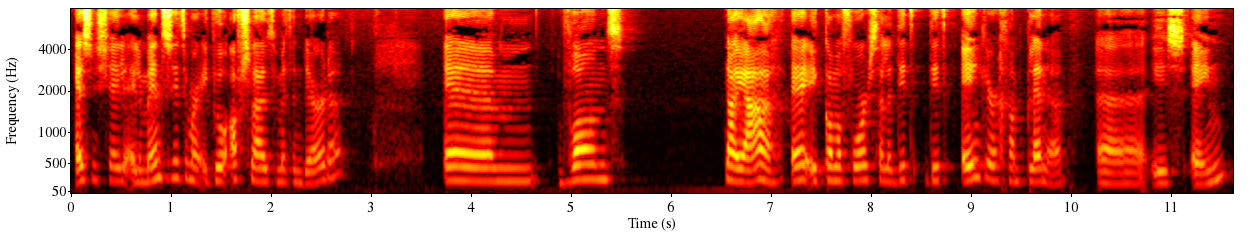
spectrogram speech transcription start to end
essentiële elementen zitten. Maar ik wil afsluiten met een derde. Um, want, nou ja, ik kan me voorstellen, dit, dit één keer gaan plannen is één.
